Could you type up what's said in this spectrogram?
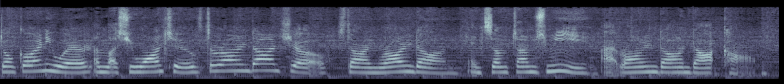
Don't go anywhere unless you want to. It's the Ron and Don Show, starring Ron and Don, and sometimes me at ronanddon.com.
